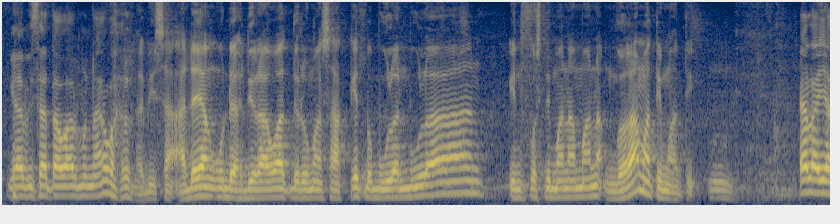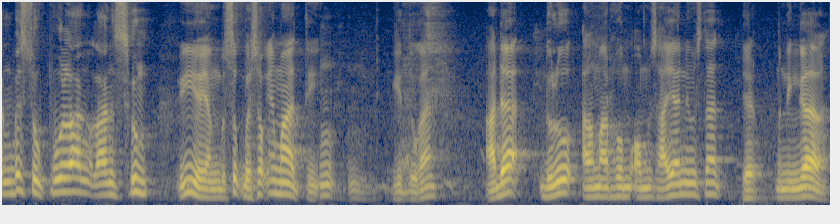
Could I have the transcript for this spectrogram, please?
Gak bisa tawar menawar. Nggak bisa. Ada yang udah dirawat di rumah sakit berbulan-bulan, infus di mana-mana, enggak mati-mati. Ella yang besuk pulang langsung. Iya, yang besok besoknya mati. Gitu kan. Ada dulu almarhum om saya nih Ustadz, Ya. meninggal.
